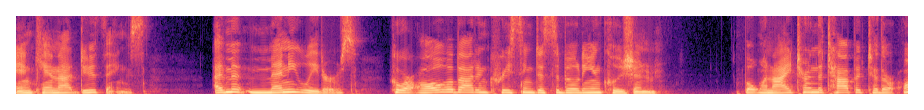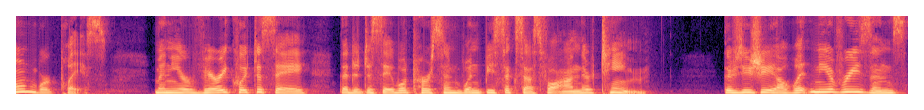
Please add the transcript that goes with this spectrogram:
and cannot do things. I've met many leaders who are all about increasing disability inclusion, but when I turn the topic to their own workplace, many are very quick to say that a disabled person wouldn't be successful on their team. There's usually a litany of reasons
